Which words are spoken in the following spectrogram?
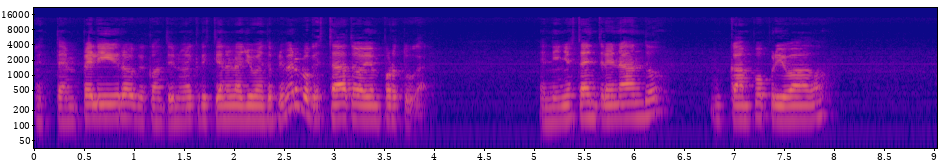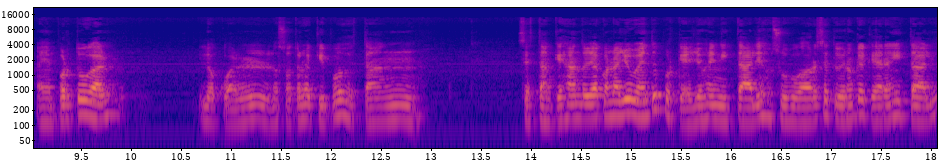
Está en peligro que continúe Cristiano en la Juventus. Primero porque está todavía en Portugal. El niño está entrenando un campo privado ahí en Portugal, lo cual los otros equipos están se están quejando ya con la Juventus porque ellos en Italia, sus jugadores se tuvieron que quedar en Italia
